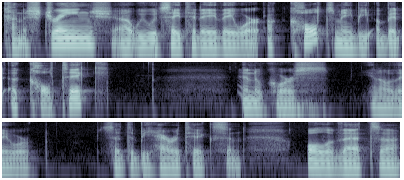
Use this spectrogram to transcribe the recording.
kind of strange. Uh, we would say today they were a cult, maybe a bit occultic. And of course, you know, they were said to be heretics and all of that uh,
